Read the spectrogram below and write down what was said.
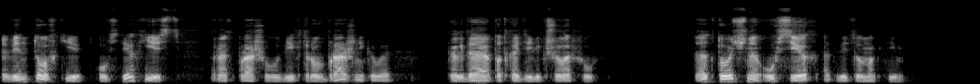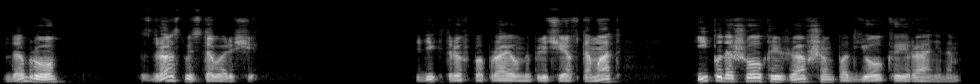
«Винтовки у всех есть?» — расспрашивал Викторов Бражникова, когда подходили к шалашу. «Так точно, у всех», — ответил Максим. «Добро. Здравствуйте, товарищи». Викторов поправил на плече автомат и подошел к лежавшим под елкой раненым.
